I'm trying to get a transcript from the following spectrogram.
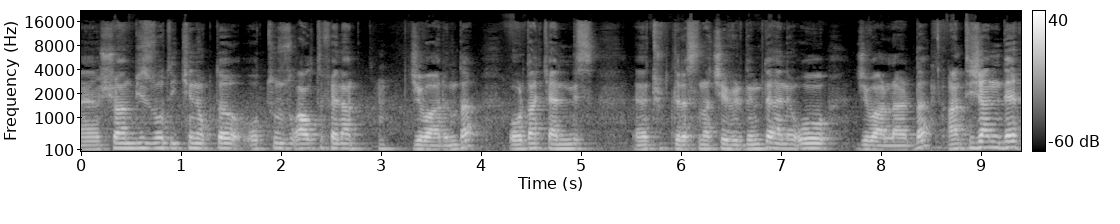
E, Şu an 1 zloty 2.36 falan civarında. Oradan kendiniz e, Türk lirasına çevirdiğimde hani o civarlarda. Antijen de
